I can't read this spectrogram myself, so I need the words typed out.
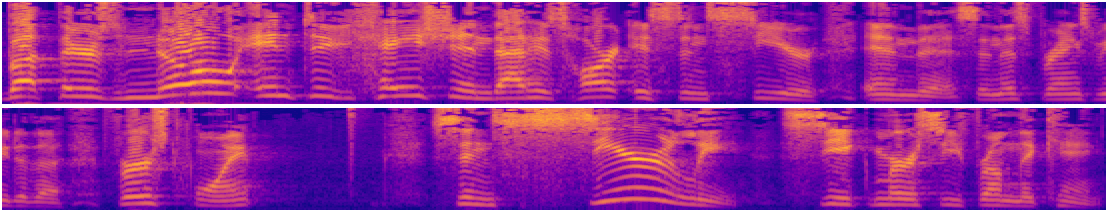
but there's no indication that his heart is sincere in this. And this brings me to the first point. Sincerely seek mercy from the king.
